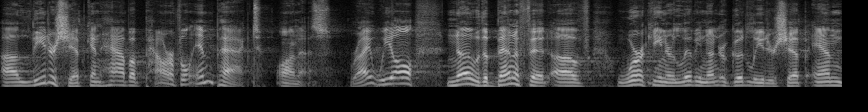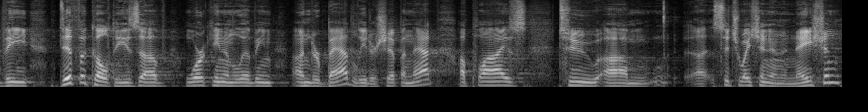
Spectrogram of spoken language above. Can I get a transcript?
uh, leadership can have a powerful impact on us, right? We all know the benefit of working or living under good leadership and the difficulties of working and living under bad leadership, and that applies to um, a situation in a nation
